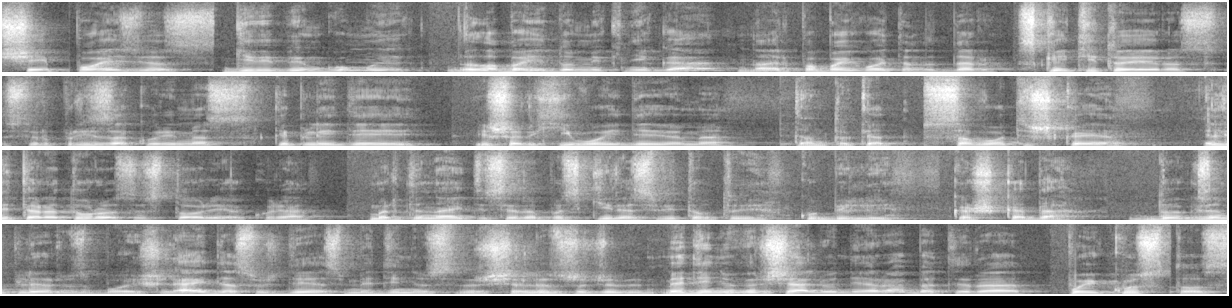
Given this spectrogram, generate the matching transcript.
šiaip poezijos gyvybingumui labai įdomi knyga. Na ir pabaigoje ten dar skaitytojai yra surpriza, kurį mes kaip leidėjai iš archyvo įdėjome ten tokia savotiškai literatūros istorija, kurią Martinaitis yra paskyręs Vytautui Kubiliui kažkada. Du egzempliorius buvo išleidęs, uždėjęs medinius viršelius. Žodžiu, medinių viršelių nėra, bet yra puikus tos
